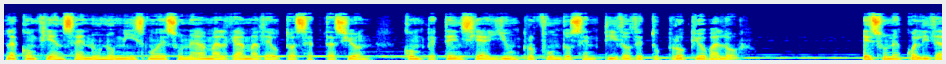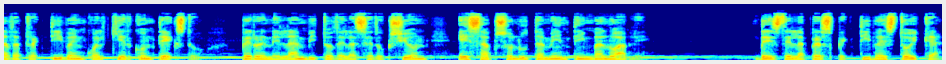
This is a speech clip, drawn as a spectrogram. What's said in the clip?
la confianza en uno mismo es una amalgama de autoaceptación, competencia y un profundo sentido de tu propio valor. Es una cualidad atractiva en cualquier contexto, pero en el ámbito de la seducción es absolutamente invaluable. Desde la perspectiva estoica,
